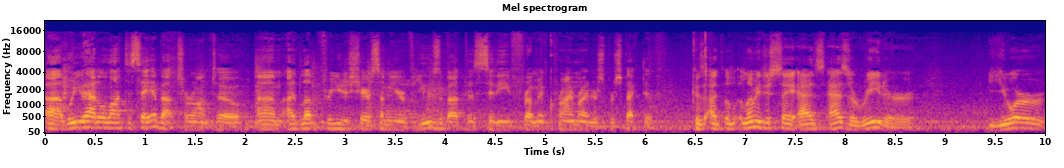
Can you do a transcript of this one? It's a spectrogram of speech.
uh, where you had a lot to say about Toronto. Um, I'd love for you to share some of your views about this city from a crime writer's perspective. Because let me just say, as as a reader, your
